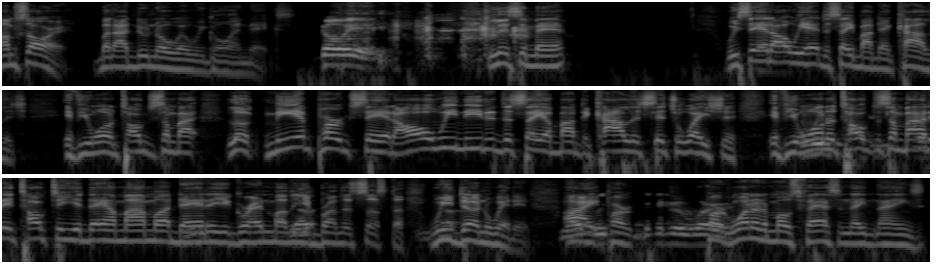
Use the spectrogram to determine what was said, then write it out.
I'm sorry, but I do know where we're going next. Go ahead. Listen, man. We said all we had to say about that college. If you want to talk to somebody, look, me and Perk said all we needed to say about the college situation. If you want to talk to somebody, talk to your damn mama, or daddy, your grandmother, your brother, sister. We done with it. All right, Perk. Perk, one of the most fascinating things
